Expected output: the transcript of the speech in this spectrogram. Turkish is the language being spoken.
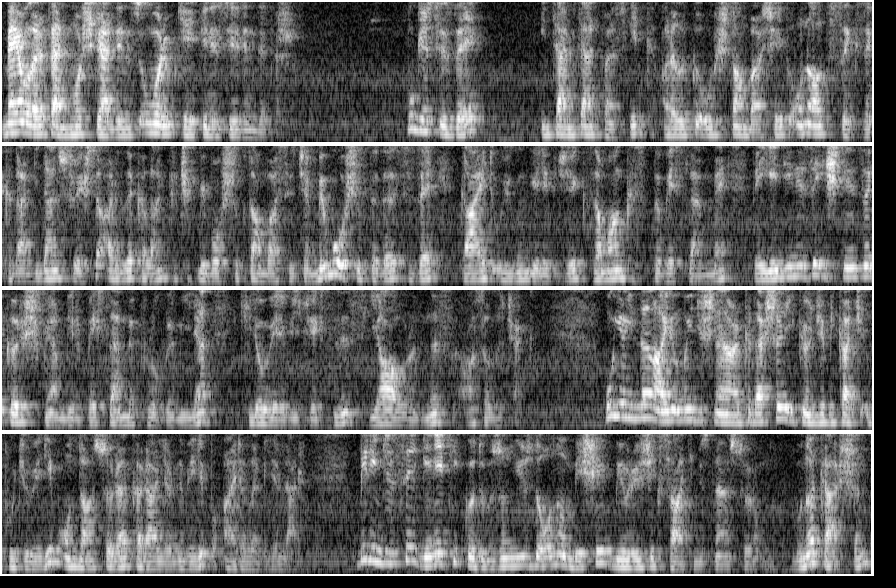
Merhabalar efendim, hoş geldiniz. Umarım keyfiniz yerindedir. Bugün size intermittent fasting, aralıklı oruçtan başlayıp 16-8'e kadar giden süreçte arada kalan küçük bir boşluktan bahsedeceğim. Bir boşlukta da size gayet uygun gelebilecek zaman kısıtlı beslenme ve yediğinizde içtiğinize karışmayan bir beslenme programıyla kilo verebileceksiniz. Yağ oranınız azalacak. Bu yayından ayrılmayı düşünen arkadaşlar ilk önce birkaç ipucu vereyim. Ondan sonra kararlarını verip ayrılabilirler. Birincisi genetik kodumuzun %10-15'i biyolojik saatimizden sorumlu. Buna karşın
